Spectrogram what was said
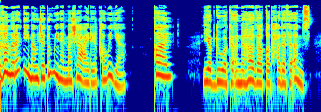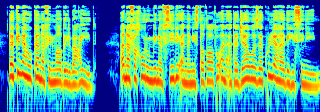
غمرتني موجة من المشاعر القوية. قال يبدو وكأن هذا قد حدث أمس لكنه كان في الماضي البعيد أنا فخور بنفسي لأنني استطعت أن أتجاوز كل هذه السنين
